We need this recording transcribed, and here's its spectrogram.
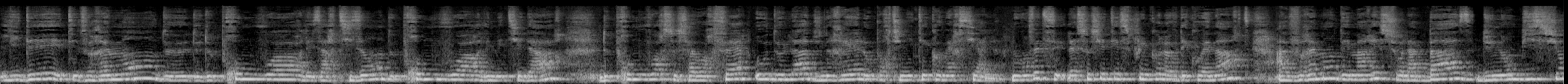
l'idée était vraiment de, de, promouvoir les artisans, de promouvoir les métiers d'art, de promouvoir ce savoir-faire au-delà d'une réelle opportunité commerciale. Donc en fait, la société Sprinkle of Deco and Art a vraiment démarré sur la base d'une ambition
